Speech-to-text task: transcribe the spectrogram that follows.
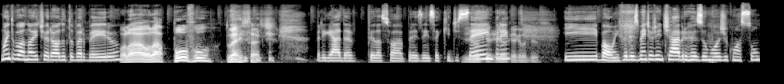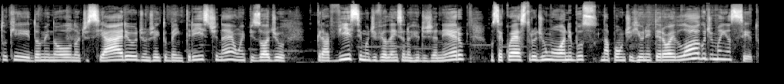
Muito boa noite, Heródoto Barbeiro. Olá, olá, povo do R7. Obrigada pela sua presença aqui de sempre. Eu que, eu que agradeço. E, bom, infelizmente a gente abre o resumo hoje com um assunto que dominou o noticiário de um jeito bem triste, né? Um episódio gravíssimo de violência no Rio de Janeiro, o sequestro de um ônibus na ponte Rio-Niterói logo de manhã cedo.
